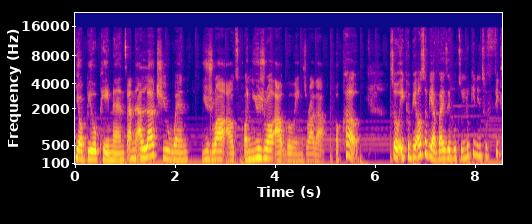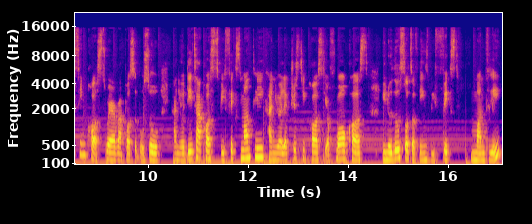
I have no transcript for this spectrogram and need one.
your bill payments and alert you when usual out unusual outgoings rather occur. So it could be also be advisable to looking into fixing costs wherever possible. So can your data costs be fixed monthly? Can your electricity costs, your floor costs, you know, those sorts of things be fixed monthly?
